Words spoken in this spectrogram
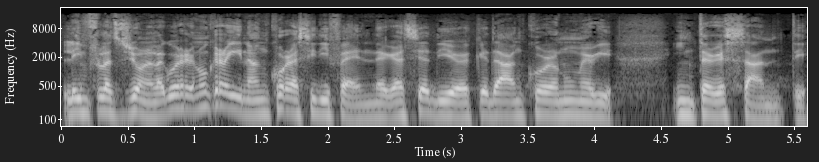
l'inflazione, la guerra in Ucraina ancora si difende, grazie a Dio che dà ancora numeri interessanti.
